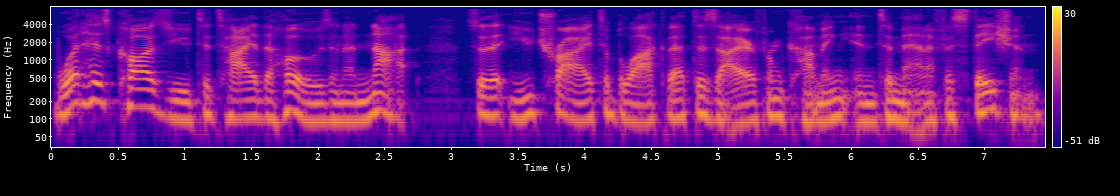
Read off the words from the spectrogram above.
What has caused you to tie the hose in a knot so that you try to block that desire from coming into manifestation.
